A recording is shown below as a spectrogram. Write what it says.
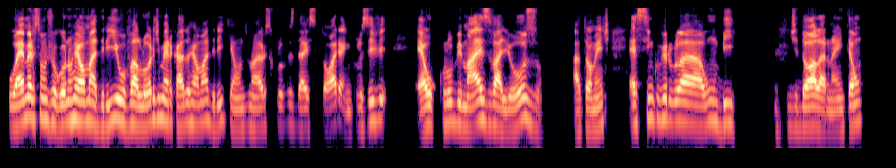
O Emerson jogou no Real Madrid, o valor de mercado do Real Madrid, que é um dos maiores clubes da história, inclusive é o clube mais valioso atualmente, é 5,1 bi de dólar, né? Então,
